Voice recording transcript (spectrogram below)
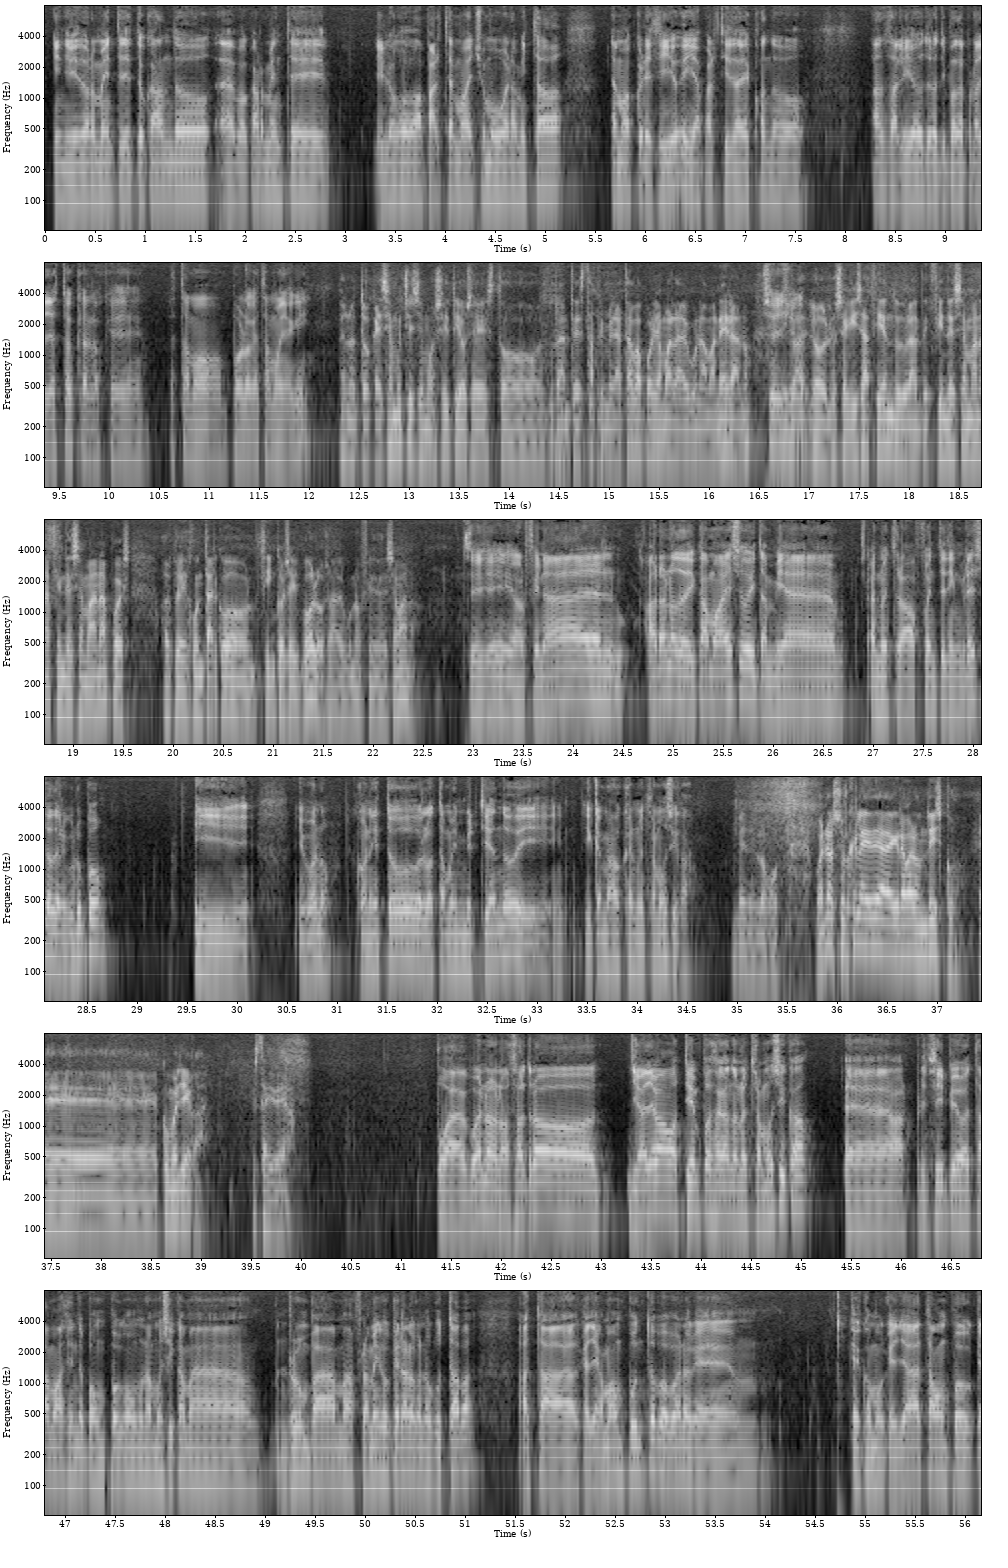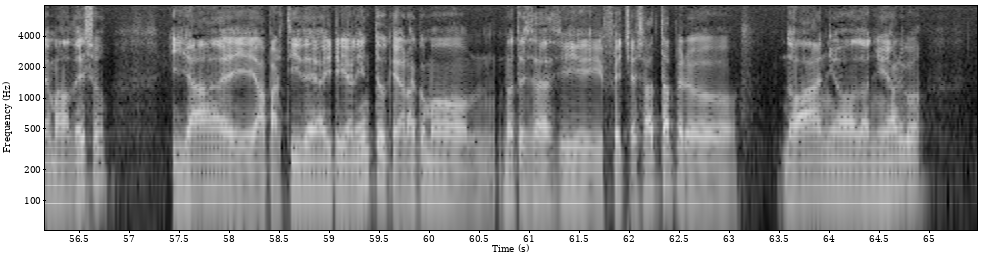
individualmente tocando, eh, vocalmente y luego aparte hemos hecho muy buena amistad, hemos crecido y a partir de ahí es cuando han salido otro tipo de proyectos que es los que estamos por lo que estamos hoy aquí. Bueno, tocáis en muchísimos sitios esto durante esta primera etapa, por llamarla de alguna manera, ¿no? Sí, y sí. Lo, lo, lo, seguís haciendo durante fin de semana, fin de semana, pues os podéis juntar con cinco o seis bolos algunos fines de semana. Sí, sí, al final ahora nos dedicamos a eso y también a nuestra fuente de ingresos del grupo y, y bueno, con esto lo estamos invirtiendo y, y qué mejor que en nuestra música. Desde luego. Bueno, surge la idea de grabar un disco. Eh, ¿Cómo llega esta idea? Pues bueno, nosotros ya llevamos tiempo sacando nuestra música. Eh, al principio estábamos haciendo pues, un poco una música más rumba, más flamenco, que era lo que nos gustaba, hasta que llegamos a un punto, pues bueno, que, que como que ya estaba un poco quemados de eso. Y ya a partir de aire y aliento, que ahora como no te sé decir fecha exacta, pero dos años, dos años y algo,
